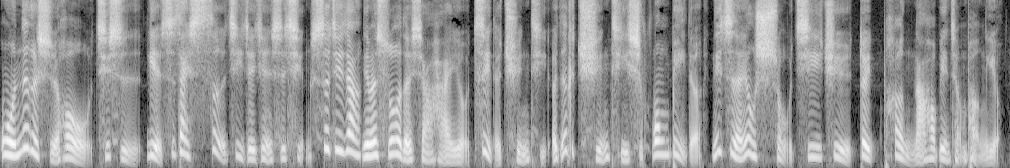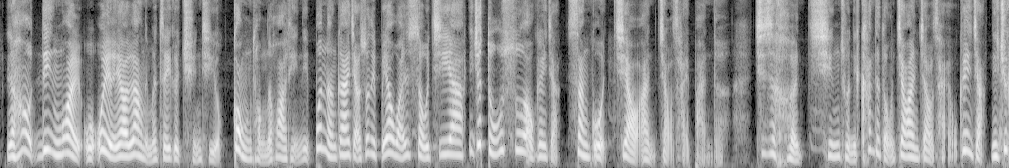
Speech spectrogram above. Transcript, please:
我那个时候其实也是在设计这件事情，设计让你们所有的小孩有自己的群体，而那个群体是封闭的，你只能用手机去对碰，然后变成朋友。然后另外，我为了要让你们这个群体有共同的话题，你不能跟他讲说你不要玩手机啊，你就读书啊。我跟你讲，上过教案教材班的。其实很清楚，你看得懂教案教材。我跟你讲，你去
